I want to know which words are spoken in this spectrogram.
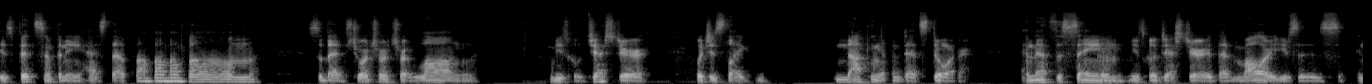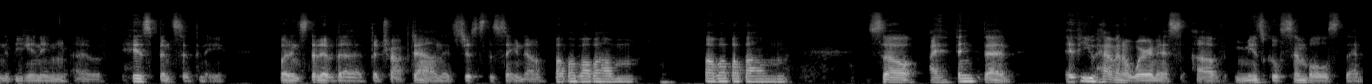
his Fifth Symphony has that bum bum bum bum, so that short, short, short, long musical gesture, which is like knocking on death's door, and that's the same mm. musical gesture that Mahler uses in the beginning of his Fifth Symphony but instead of the the drop down, it's just the same note. Ba ba ba bum, ba ba ba bum. So I think that if you have an awareness of musical symbols that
